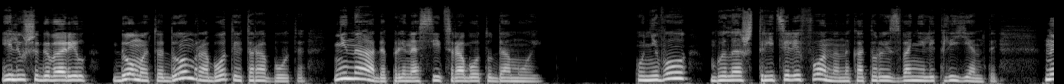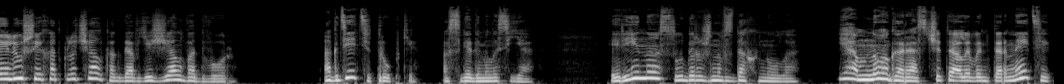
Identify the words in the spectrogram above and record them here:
Илюша говорил, дом — это дом, работа — это работа, не надо приносить работу домой. У него было аж три телефона, на которые звонили клиенты, но Илюша их отключал, когда въезжал во двор. «А где эти трубки?» — осведомилась я. Ирина судорожно вздохнула. «Я много раз читала в интернете,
